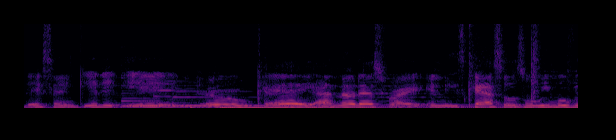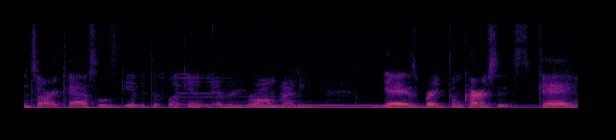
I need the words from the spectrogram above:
They saying get it in. Okay, I know that's right. In these castles, when we move into our castles, get it the fucking in every room, honey. Yes, break them curses, okay?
